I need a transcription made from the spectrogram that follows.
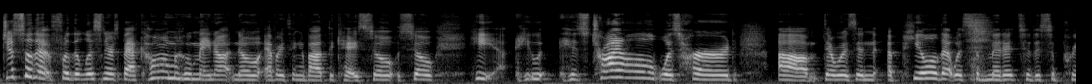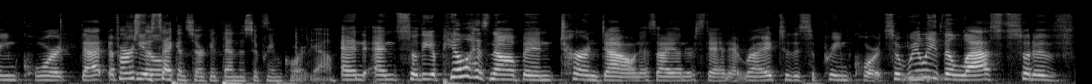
just so that for the listeners back home who may not know everything about the case, so so he he his trial was heard. Um, there was an appeal that was submitted to the Supreme Court. That appeal, First the Second Circuit, then the Supreme Court. Yeah. and and so the appeal has now been turned down, as I understand it, right, to the Supreme Court. So really, the last sort of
